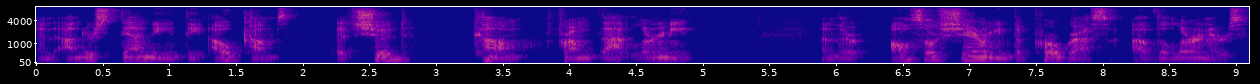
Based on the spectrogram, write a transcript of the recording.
and understanding the outcomes that should come from that learning. And they're also sharing the progress of the learners.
